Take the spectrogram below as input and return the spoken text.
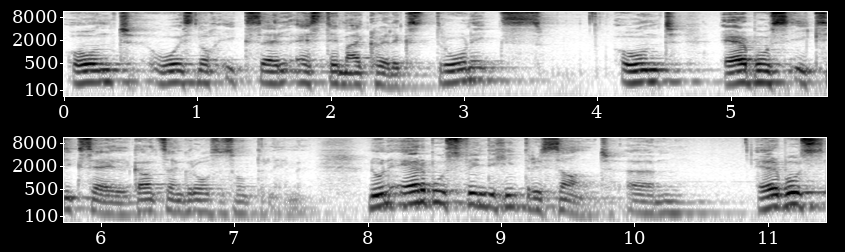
und wo ist noch XL, ST Microelectronics und Airbus XXL, ganz ein großes Unternehmen. Nun, Airbus finde ich interessant. Ähm, Airbus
